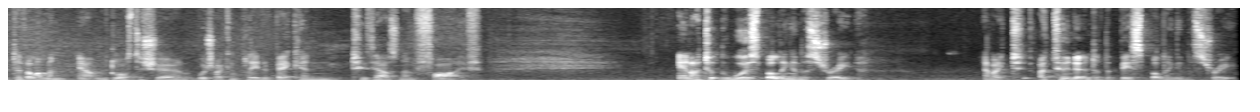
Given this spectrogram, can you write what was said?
a development out in Gloucestershire, which I completed back in 2005. And I took the worst building in the street and I, t- I turned it into the best building in the street.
